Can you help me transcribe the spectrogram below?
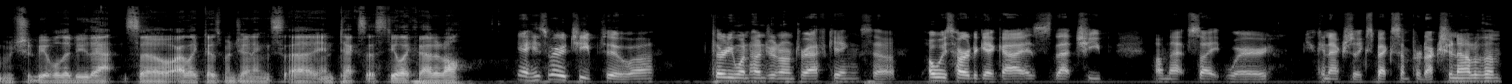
we should be able to do that. So I like Desmond Jennings, uh, in Texas. Do you like that at all? Yeah, he's very cheap too. Uh, 3100 on DraftKings. Uh, always hard to get guys that cheap on that site where you can actually expect some production out of them.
